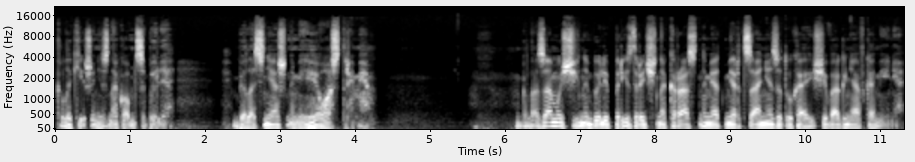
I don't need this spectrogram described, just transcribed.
Клыки же незнакомца были белоснежными и острыми. Глаза мужчины были призрачно-красными от мерцания затухающего огня в камине.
